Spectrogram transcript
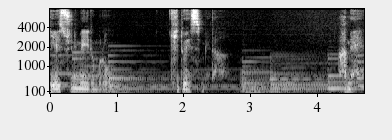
예수님의 이름으로 기도했습니다. 아멘.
